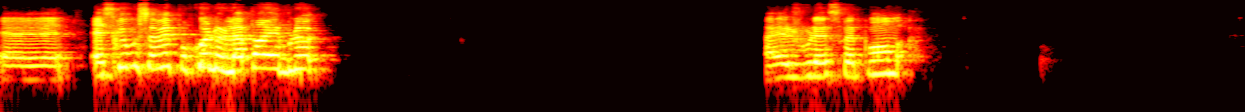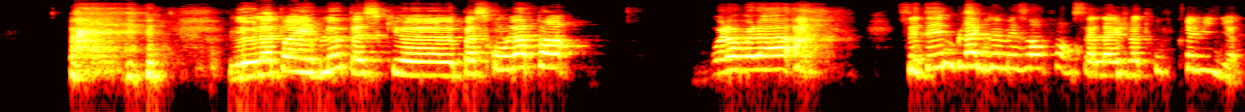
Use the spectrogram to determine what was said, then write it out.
Euh, est-ce que vous savez pourquoi le lapin est bleu? Allez, je vous laisse répondre. Le lapin est bleu parce que parce qu'on l'a peint. Voilà, voilà. C'était une blague de mes enfants, celle-là, et je la trouve très mignonne.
